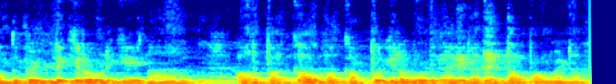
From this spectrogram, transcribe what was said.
ಒಂದು ಬೆಳ್ಳಗಿರೋ ಹುಡುಗಿನ ಅವ್ರ ಪಕ್ಕ ಒಬ್ಬ ಕಪ್ಪಗಿರೋ ಹುಡುಗ ಇರೋದೇ ತಪ್ಪ ಮೇಡಮ್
